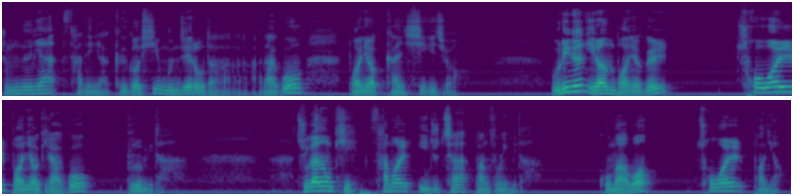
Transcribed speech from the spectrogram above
죽느냐 사느냐 그것이 문제로다라고 번역한 식이죠. 우리는 이런 번역을 초월 번역이라고 부릅니다. 주간온키 3월 2주차 방송입니다. 고마워 초월 번역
